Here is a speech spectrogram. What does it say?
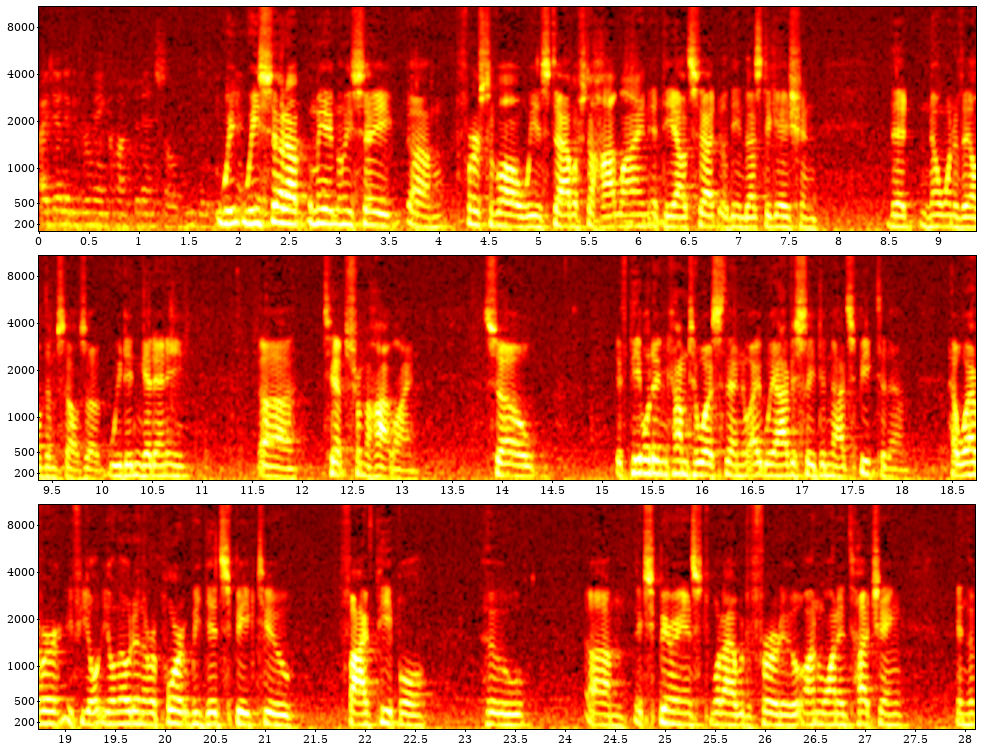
identities remain confidential. You didn't- you We, can't we say set up, let me, let me say, um, first of all, we established a hotline at the outset of the investigation that no one availed themselves of. We didn't get any uh, tips from the hotline. So if people didn't come to us, then I- we obviously did not speak to them. However, if you'll, you'll note in the report, we did speak to five people who um, experienced what I would refer to unwanted touching in the,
